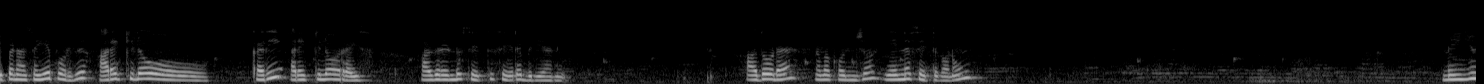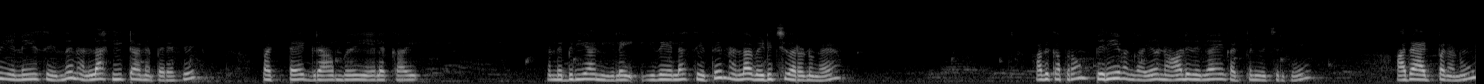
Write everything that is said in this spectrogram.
இப்போ நான் செய்ய போகிறது அரை கிலோ கறி அரை கிலோ ரைஸ். அது ரெண்டும் சேர்த்து செய்கிற பிரியாணி. அதோட நம்ம கொஞ்சம் எண்ணெய் சேர்த்துக்கணும். நெய்யும் எண்ணெயும் சேர்ந்து நல்லா ஹீட் ஆன பிறகு பட்டை கிராம்பு ஏலக்காய் அந்த பிரியாணி இலை இதையெல்லாம் சேர்த்து நல்லா வெடித்து வரணுங்க. அதுக்கப்புறம் பெரிய வெங்காயம் நாலு வெங்காயம் கட் பண்ணி வச்சுருக்கேன். அதை ஆட் பண்ணணும்.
